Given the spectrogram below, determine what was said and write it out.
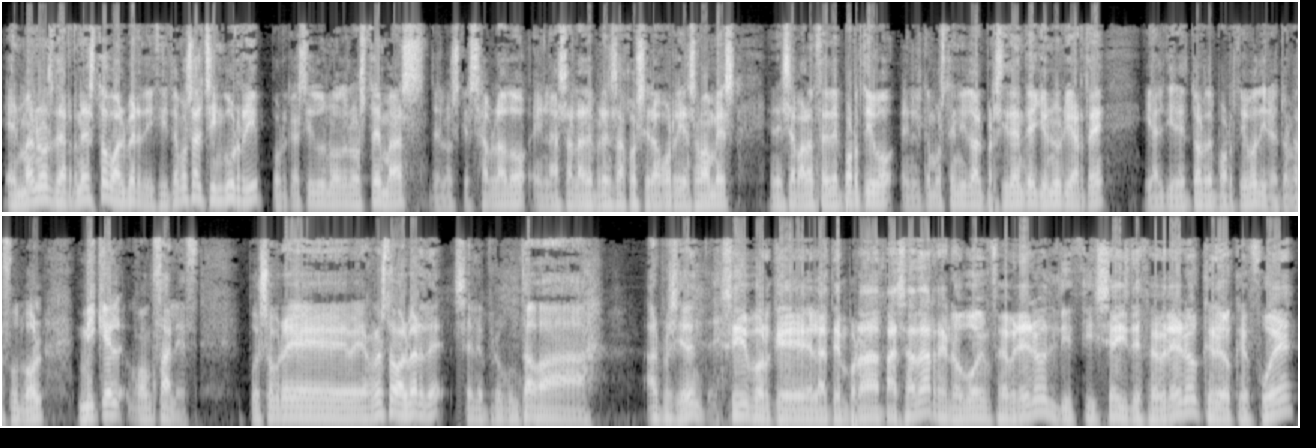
en manos de Ernesto Valverde. Y citamos al Chingurri porque ha sido uno de los temas de los que se ha hablado en la sala de prensa José Iragorri en Samamés en ese balance deportivo en el que hemos tenido al presidente John Uriarte y al director deportivo, director de fútbol, Miquel González. Pues sobre Ernesto Valverde se le preguntaba al presidente. Sí, porque la temporada pasada renovó en febrero, el 16 de febrero creo que fue.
